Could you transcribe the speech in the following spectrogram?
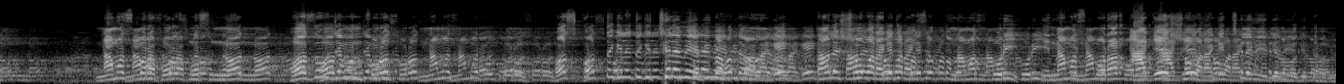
না? নামাজ পড়া ফরজ না সুন্নত? হজ যেমন ফরজ নামাজ পড়াও ফরজ। হজ করতে গেলে যদি ছেলে মেয়ে বিবাহ দেওয়া লাগে তাহলে সবার আগে যে পাঁচ নামাজ পড়ি। এই নামাজ পড়ার আগে সবার আগে ছেলে মেয়ে বিবাহ দিতে হবে।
